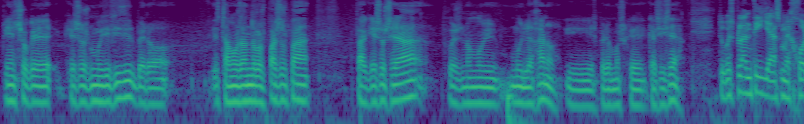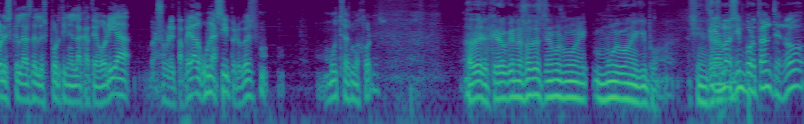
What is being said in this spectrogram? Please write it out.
Pienso que, eso es muy difícil, pero estamos dando los pasos para que eso sea pues no muy, muy lejano y esperemos que, que así sea. ¿Tú ves plantillas mejores que las del Sporting en la categoría? Bueno, sobre el papel algunas sí, pero ves muchas mejores. A ver, creo que nosotros tenemos muy, muy buen equipo, Que sinceramente. es más importante, ¿no?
